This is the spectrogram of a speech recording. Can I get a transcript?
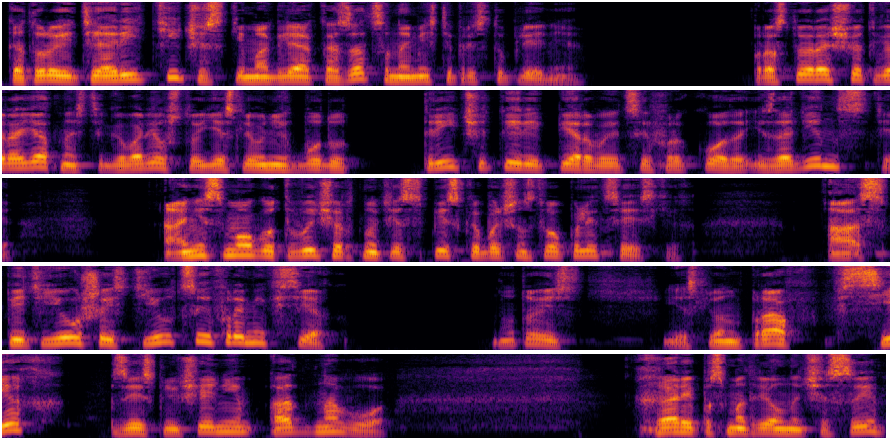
которые теоретически могли оказаться на месте преступления. Простой расчет вероятности говорил, что если у них будут 3-4 первые цифры кода из 11, они смогут вычеркнуть из списка большинство полицейских, а с пятью-шестью цифрами всех. Ну, то есть, если он прав, всех, за исключением одного. Харри посмотрел на часы.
